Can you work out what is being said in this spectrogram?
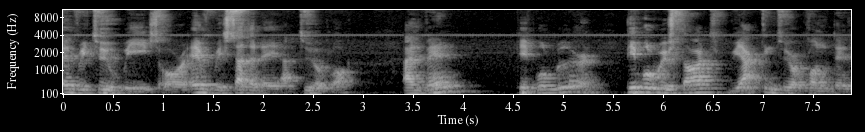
every two weeks, or every Saturday at two o'clock. And then people will learn. People will start reacting to your content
